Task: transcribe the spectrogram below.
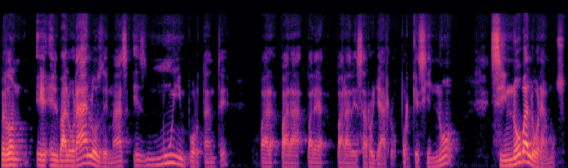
perdón, el, el, valorar a los demás es muy importante para, desarrollarlo, porque si no, si no valoramos,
